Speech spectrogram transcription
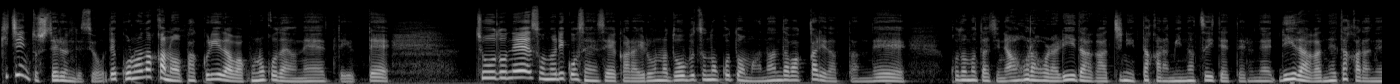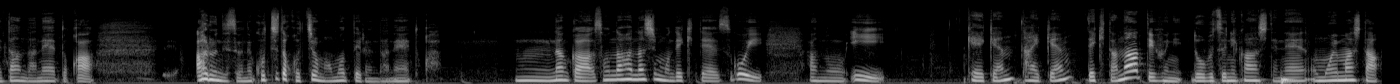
きちんとしてるんですよ。でこの中のパックリーダーはこの子だよねって言ってちょうどねそのリコ先生からいろんな動物のことを学んだばっかりだったんで子供たちに「あほらほらリーダーがあっちに行ったからみんなついてってるねリーダーが寝たから寝たんだね」とかあるんですよねこっちとこっちを守ってるんだねとか。うんなんかそんな話もできてすごいあのいい経験体験できたなっていうふうに動物に関してね思いました。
